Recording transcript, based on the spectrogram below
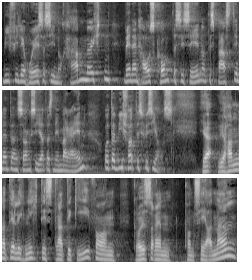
wie viele Häuser Sie noch haben möchten? Wenn ein Haus kommt, das Sie sehen und das passt Ihnen, dann sagen Sie, ja, das nehmen wir rein. Oder wie schaut es für Sie aus? Ja, wir haben natürlich nicht die Strategie von größeren Konzernen,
